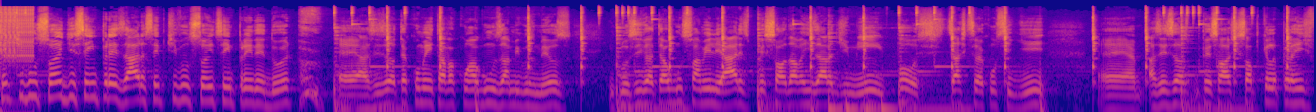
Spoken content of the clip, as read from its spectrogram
Sempre tive um sonho de ser empresário, sempre tive um sonho de ser empreendedor. É, às vezes eu até comentava com alguns amigos meus, inclusive até alguns familiares, o pessoal dava risada de mim. Pô, você acha que você vai conseguir? É, às vezes o pessoal acha que só porque, pela gente,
